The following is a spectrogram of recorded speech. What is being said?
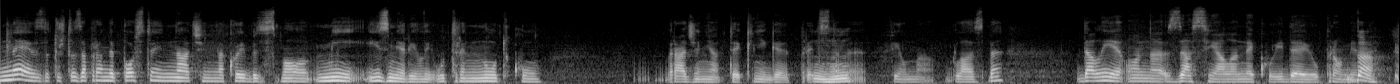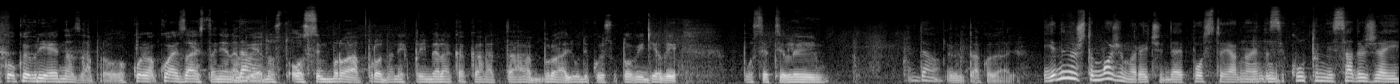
ne, zato što zapravo ne postoji način na koji bismo mi izmjerili u trenutku rađenja te knjige, predstave, mhm. filma, glazbe. Da li je ona zasijala neku ideju promjene? Da, i koliko je vrijedna zapravo, koja, koja je zaista njena vrijednost, osim broja prodanih primjeraka, karata, broja ljudi koji su to vidjeli, posjetili, da. ili tako dalje. Jedino što možemo reći da je postojano je da se kulturni sadržaji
